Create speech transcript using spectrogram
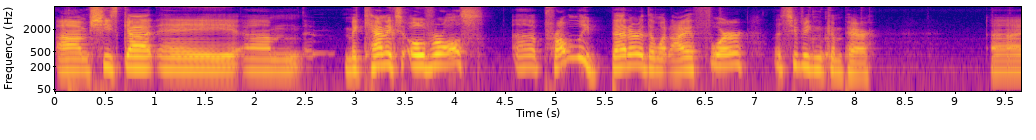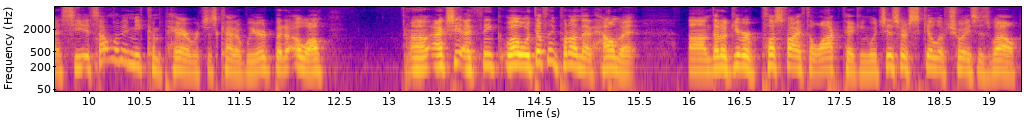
Um, she's got a um, Mechanics overalls, uh, probably better than what I have for. Let's see if we can compare. Uh, see, it's not letting me compare, which is kind of weird, but oh well. Uh, actually, I think, well, we'll definitely put on that helmet. Um, that'll give her plus five to lockpicking, which is her skill of choice as well.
